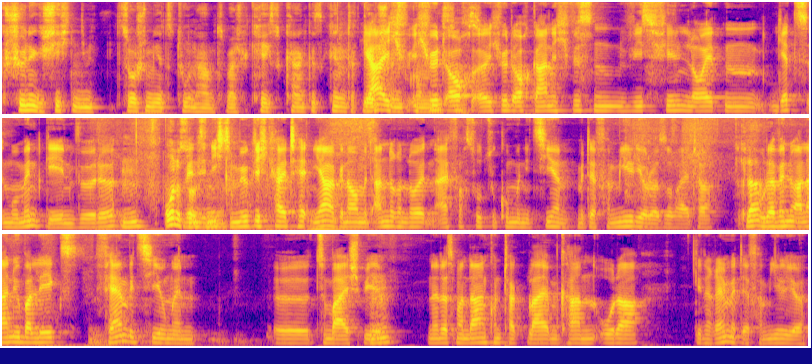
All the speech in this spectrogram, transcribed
schöne Geschichten, die mit Social Media zu tun haben. Zum Beispiel kriegst du krankes Kind. Ja, ich, ich würde auch, äh, ich würde auch gar nicht wissen, wie es vielen Leuten jetzt im Moment gehen würde, Mhm. Ohne wenn sie nicht die. Möglichkeit hätten, ja, genau, mit anderen Leuten einfach so zu kommunizieren, mit der Familie oder so weiter. Klar. Oder wenn du allein überlegst, Fernbeziehungen äh, zum Beispiel, Mhm. ne, dass man da in Kontakt bleiben kann oder generell mit der Familie.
